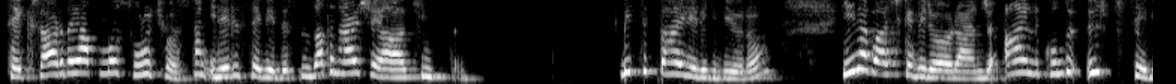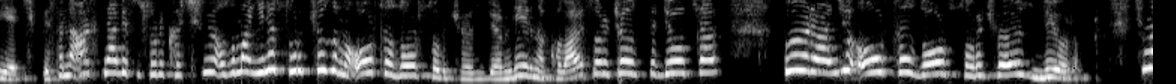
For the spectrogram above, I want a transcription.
Tekrar da yapma. Soru çözsen ileri seviyedesin. Zaten her şeye hakimsin. Bir tık daha ileri gidiyorum. Yine başka bir öğrenci aynı konuda üst seviye çıktı. Hani artık neredeyse soru kaçırmıyor. O zaman yine soru çöz ama orta zor soru çöz diyorum. Diğerine kolay soru çöz diyorken bu öğrenci orta zor soru çöz diyorum. Şimdi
